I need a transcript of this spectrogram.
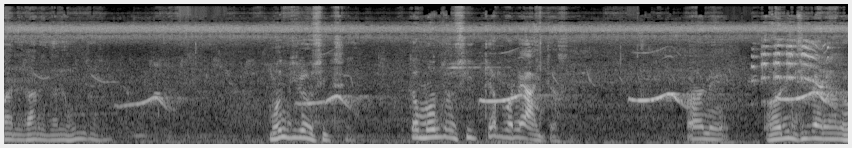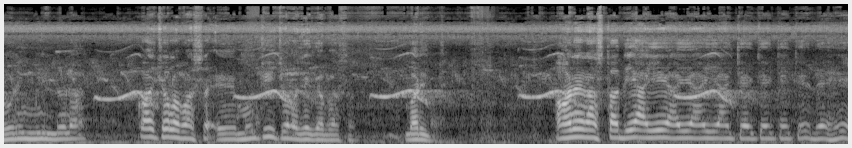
বাইরে, ঘরে ঘরে শুনতেছে মন্ত্রীও শিখছে। তো মন্ত্র শিখতে পরে আইতেছে। মানে হরিণ শিকার আর হরিণ মিললো না। কয়, চলো বাসা, এ মন্ত্রী চলো জায়গা বাসা, বাড়িতে। অনেক রাস্তা দিয়ে আইয়ে আইয়ে আইয়ে, আইতে আইতে আইতে আইতে দেখে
